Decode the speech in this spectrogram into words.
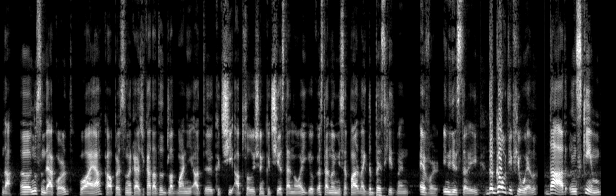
da. Uh, nu sunt de acord cu aia, ca o persoană care a jucat atât Blood Money, at, uh, cât și Absolution, cât și ăsta noi. Eu, ăsta noi mi se pare like the best hitman ever in history. The GOAT, if you will. Dar, în schimb,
